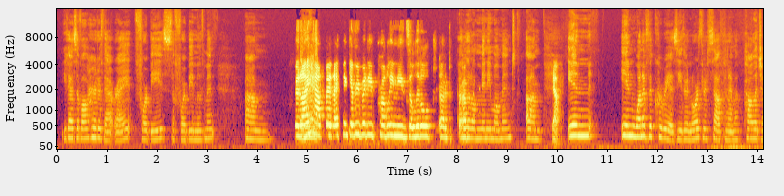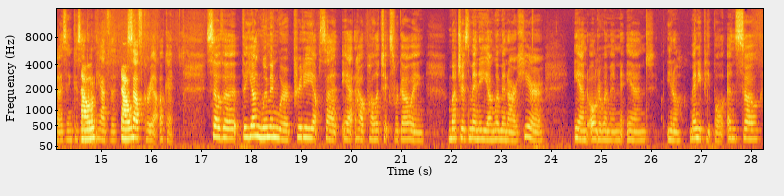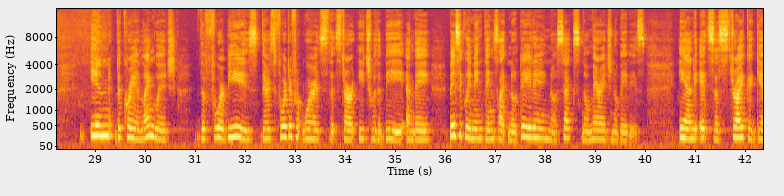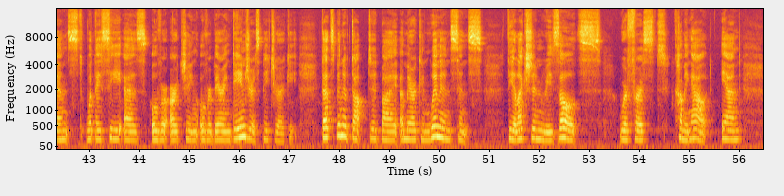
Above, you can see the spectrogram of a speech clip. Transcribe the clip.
You guys have all heard of that, right? Four Bs, the four B movement. Um, but I have it. I think everybody probably needs a little uh, a little mini moment. Um, yeah. In in one of the Koreas, either North or South, and I'm apologizing because I don't have the South. South Korea. Okay. So the the young women were pretty upset at how politics were going, much as many young women are here, and older women, and you know many people. And so, in the Korean language, the four B's, there's four different words that start each with a B, and they basically mean things like no dating, no sex, no marriage, no babies. And it's a strike against what they see as overarching, overbearing, dangerous patriarchy. That's been adopted by American women since the election results were first coming out. And,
